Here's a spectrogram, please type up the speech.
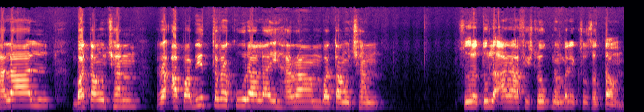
हलाल बताउँछन् र अपवित्र कुरालाई हराम बताउँछन्। सुरतुल आराफ, श्लोक नम्बर एक सौ सत्तावन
